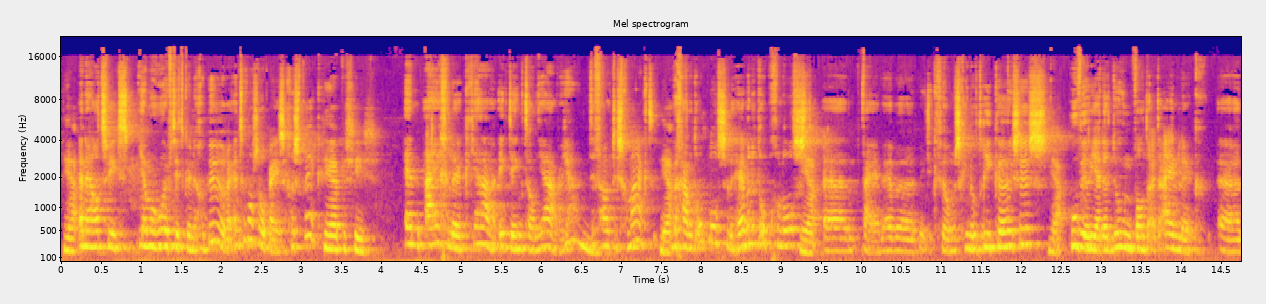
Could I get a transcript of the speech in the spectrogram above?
Ja. En hij had zoiets, ja, maar hoe heeft dit kunnen gebeuren? En toen was er opeens een gesprek. ja, precies. En eigenlijk, ja, ik denk dan, ja, ja de fout is gemaakt. Ja. We gaan het oplossen, we hebben het opgelost. Ja. Ehm, nou ja, we hebben, weet ik veel, misschien nog drie keuzes. Ja. Hoe wil jij dat doen? Want uiteindelijk ehm,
